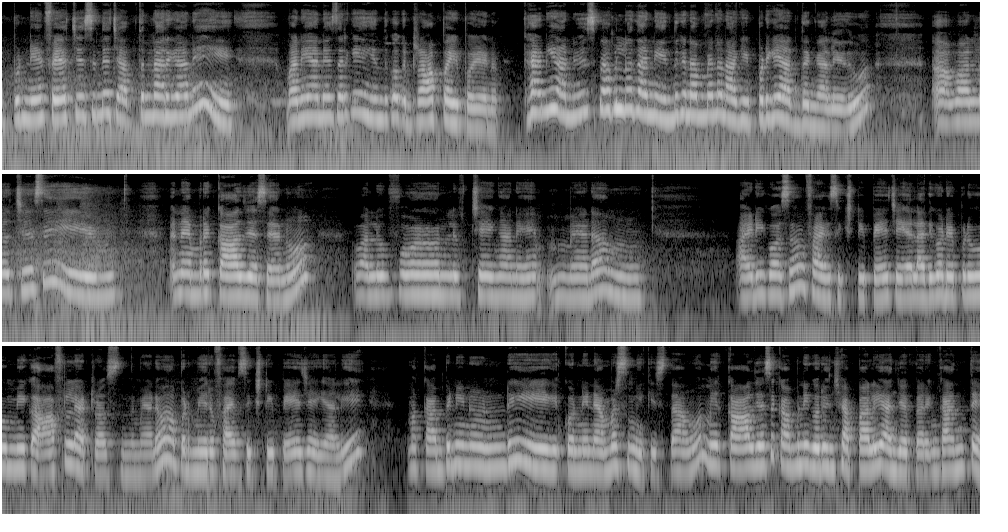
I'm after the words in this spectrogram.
ఇప్పుడు నేను ఫేస్ చేసిందే చెప్తున్నారు కానీ మనీ అనేసరికి ఎందుకు ఒక డ్రాప్ అయిపోయాను. కానీ ఆ న్యూస్ పేపర్లో దాన్ని ఎందుకు నమ్మానో నాకు ఇప్పటికే అర్థం కాలేదు. వాళ్ళు వచ్చేసి నెంబర్కి కాల్ చేశాను. వాళ్ళు ఫోన్ లిఫ్ట్ చేయగానే మేడం ఐడి కోసం ఫైవ్ సిక్స్టీ పే చేయాలి. అది కూడా ఇప్పుడు మీకు ఆఫర్ లెటర్ వస్తుంది మేడం. అప్పుడు మీరు ఫైవ్ సిక్స్టీ పే చేయాలి. మా కంపెనీ నుండి కొన్ని నెంబర్స్ మీకు ఇస్తాము. మీరు కాల్ చేసి కంపెనీ గురించి చెప్పాలి అని చెప్పారు. ఇంకా అంతే.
